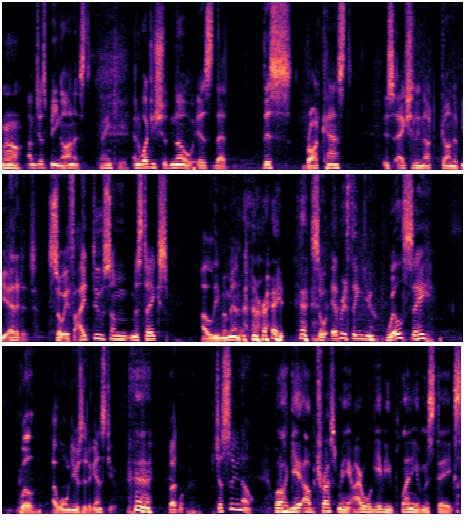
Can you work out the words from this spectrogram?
Wow. I'm just being honest. Thank you. And what you should know is that this broadcast is actually not going to be edited. So if I do some mistakes, I'll leave them in. All right. so everything you will say, well, I won't use it against you. But just so you know. well, gi- uh, trust me, I will give you plenty of mistakes.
